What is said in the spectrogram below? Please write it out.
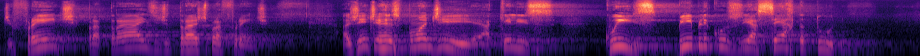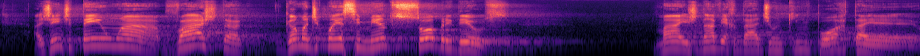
de frente para trás e de trás para frente. A gente responde aqueles quiz bíblicos e acerta tudo. A gente tem uma vasta gama de conhecimentos sobre Deus, mas na verdade o que importa é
